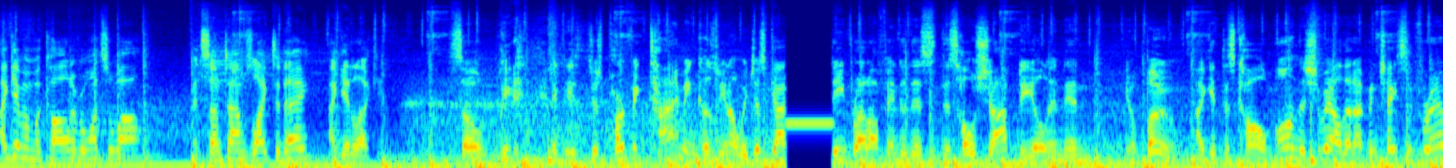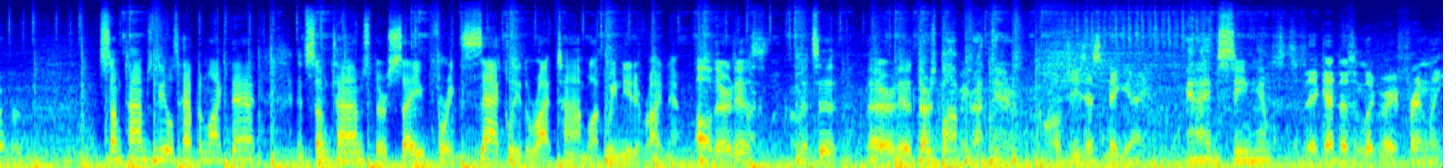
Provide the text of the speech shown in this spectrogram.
I give them a call every once in a while, and sometimes, like today, I get lucky. So we, it's just perfect timing because, you know, we just got deep right off into this, this whole shop deal, and then, you know, boom, I get this call on the Chevelle that I've been chasing forever. Sometimes deals happen like that, and sometimes they're saved for exactly the right time like we need it right now. Oh, there it is. That's it. There it is. There's Bobby right there. Oh, geez, that's a big guy. Man, I hadn't seen him. That guy doesn't look very friendly.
